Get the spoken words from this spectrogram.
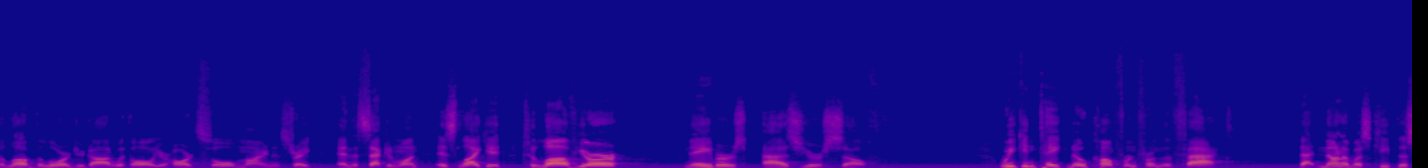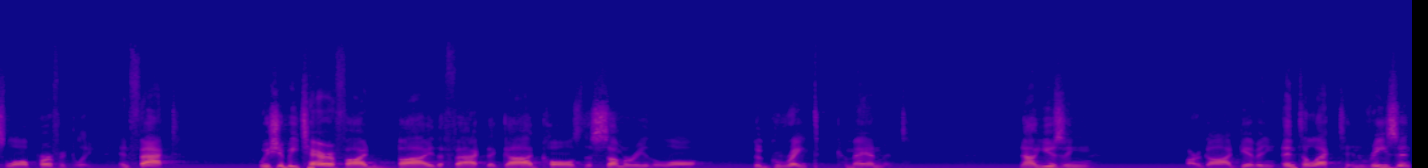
To love the Lord your God with all your heart, soul, mind, and strength. And the second one is like it to love your neighbors as yourself. We can take no comfort from the fact that none of us keep this law perfectly. In fact, we should be terrified by the fact that God calls the summary of the law the Great Commandment. Now, using our God given intellect and reason,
